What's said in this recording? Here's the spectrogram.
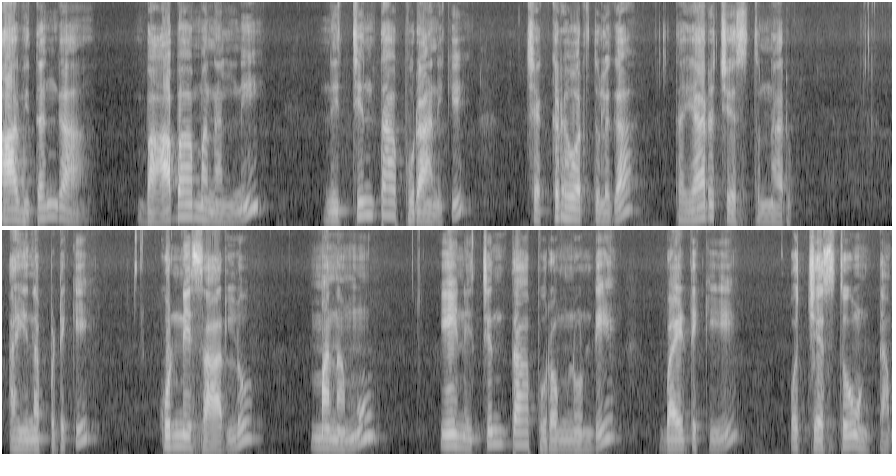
ఆ విధంగా బాబా మనల్ని నిశ్చింతాపురానికి చక్రవర్తులుగా తయారు చేస్తున్నారు. అయినప్పటికీ కొన్నిసార్లు మనము ఈ నిశ్చింతాపురం నుండి బయటికి వచ్చేస్తూ ఉంటాం.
